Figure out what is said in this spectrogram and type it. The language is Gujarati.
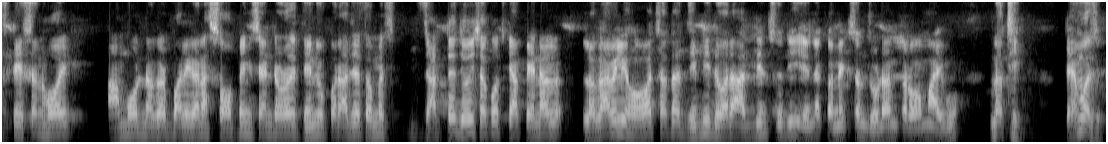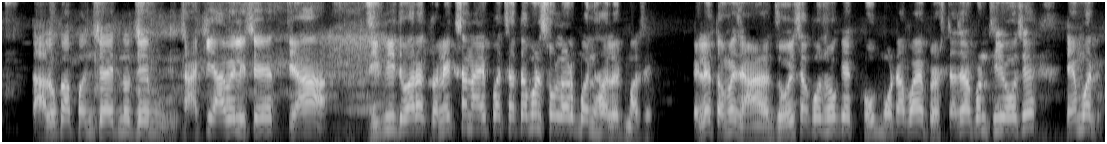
સ્ટેશન હોય, આમોદ નગરપાલિકાના શોપિંગ સેન્ટર હોય, તેની ઉપર આજે તમે જાતે જોઈ શકો છો કે આ પેનલ લગાવેલી હોવા છતાં જીબી દ્વારા આજ દિન સુધી એને કનેક્શન જોડાણ કરવામાં આવ્યું નથી. તેમજ તાલુકા પંચાયતનું જે ટાંકી આવેલી છે, ત્યાં જીબી દ્વારા કનેક્શન આપ્યા છતાં પણ સોલર બંધ હાલતમાં છે. એટલે તમે જોઈ શકો છો કે ખૂબ મોટા પાયે ભ્રષ્ટાચાર પણ થયો છે. તેમજ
